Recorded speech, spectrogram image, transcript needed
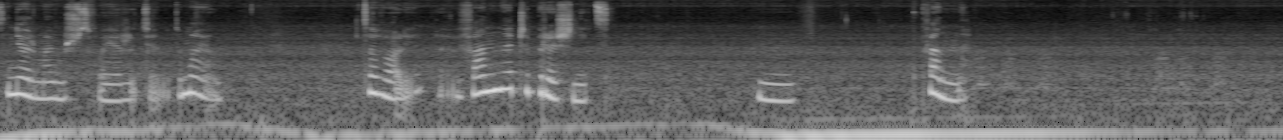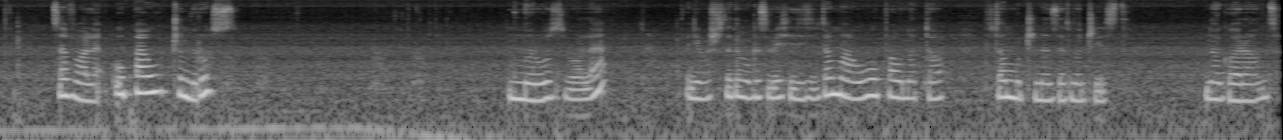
Seniory mają już swoje życie, no to mają. Co woli? Wannę czy prysznic? Hmm. Wannę. Co wolę? Upał czy mróz? Mróz wolę, ponieważ wtedy mogę sobie siedzieć w domu, a upał, no to w domu czy na zewnątrz jest no gorąco.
